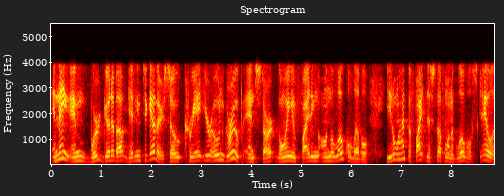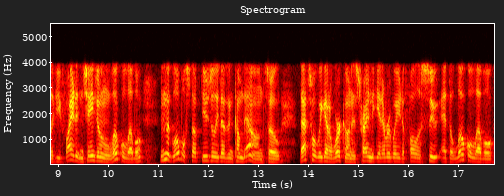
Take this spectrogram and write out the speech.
and they and we're good about getting together. So create your own group and start going and fighting on the local level. You don't have to fight this stuff on a global scale. If you fight it and change it on the local level, then the global stuff usually doesn't come down. So that's what we got to work on is trying to get everybody to follow suit at the local level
